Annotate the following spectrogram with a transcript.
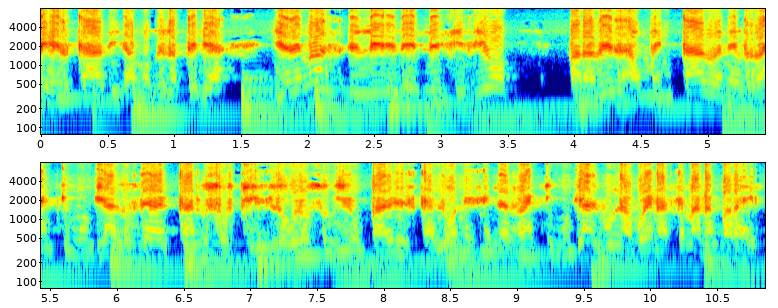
cerca, digamos, de la pelea. Y además le, sirvió para haber aumentado en el ranking mundial. O sea, Carlos Ortiz logró subir un par de escalones en el ranking mundial. Una buena semana para él.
